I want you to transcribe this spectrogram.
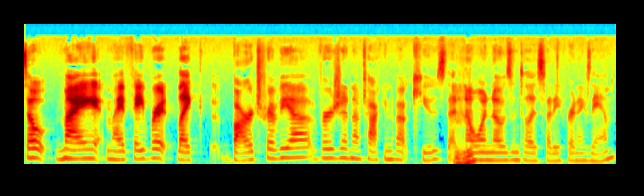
So my my favorite like bar trivia version of talking about queues that Mm-hmm. no one knows until I study for an exam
